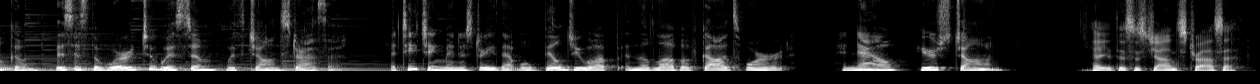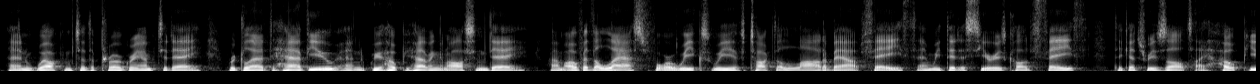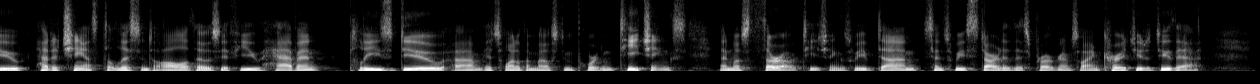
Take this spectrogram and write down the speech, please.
Welcome. This is the Word to Wisdom with John Strazza, a teaching ministry that will build you up in the love of God's Word. And now, here's John. Hey, this is John Strazza, and welcome to the program today. We're glad to have you, and we hope you're having an awesome day. Um, over the last four weeks, we have talked a lot about faith, and we did a series called Faith That Gets Results. I hope you had a chance to listen to all of those. If you haven't, please do. Um, it's one of the most important teachings and most thorough teachings we've done since we started this program. So I encourage you to do that.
